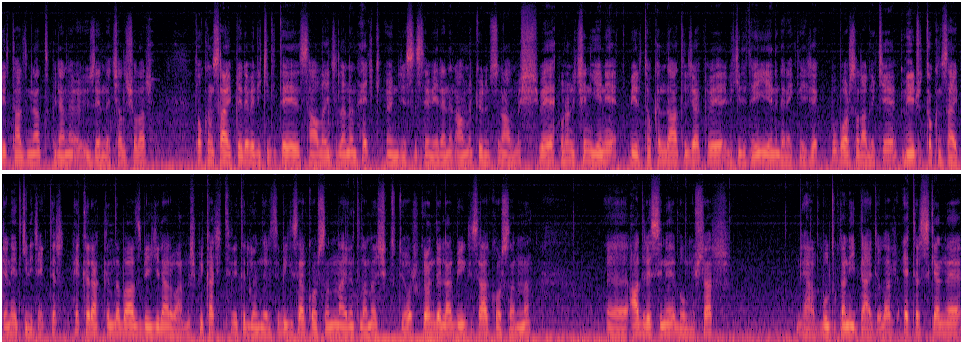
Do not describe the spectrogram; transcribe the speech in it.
bir tazminat planı üzerinde çalışıyorlar token sahipleri ve likidite sağlayıcılarının hack öncesi seviyelerinin anlık görüntüsünü almış ve bunun için yeni bir token dağıtacak ve likiditeyi yeniden ekleyecek. Bu borsalardaki mevcut token sahiplerini etkileyecektir. Hacker hakkında bazı bilgiler varmış. Birkaç Twitter gönderisi bilgisayar korsanının ayrıntılarına ışık tutuyor. Gönderiler bilgisayar korsanının adresini bulmuşlar yani bulduklarını iddia ediyorlar. Etherscan ve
